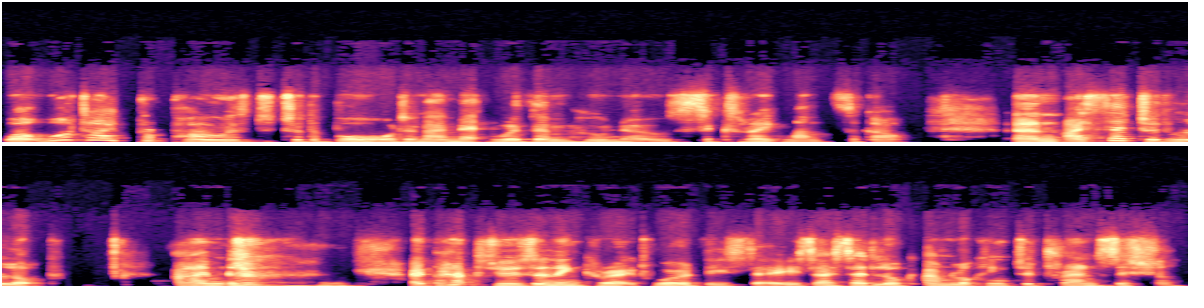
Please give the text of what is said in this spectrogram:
Well, what I proposed to the board, and I met with them, who knows, six or eight months ago, and I said to them, look, I'm, I perhaps use an incorrect word these days. I said, look, I'm looking to transition.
